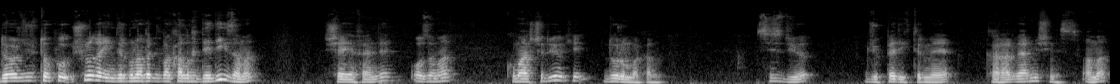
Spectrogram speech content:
dördüncü topu şunu da indir buna da bir bakalım dediği zaman şey efendi o zaman kumaşçı diyor ki durun bakalım. Siz diyor cübbe diktirmeye karar vermişsiniz ama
